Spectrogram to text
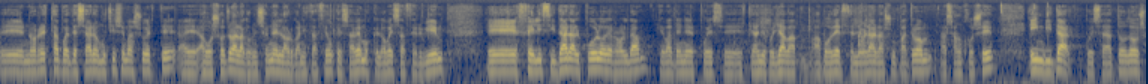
eh, nos resta pues desearos muchísima suerte eh, a vosotros, a la comisión en la organización, que sabemos que lo vais a hacer bien. felicitar al pueblo de Roldán, que va a tener pues este año pues ya va a poder celebrar a su patrón, a San José, e invitar pues a todos,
